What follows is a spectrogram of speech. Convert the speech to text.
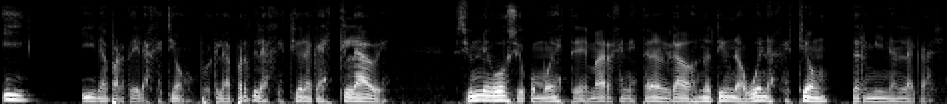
y y la parte de la gestión, porque la parte de la gestión acá es clave. Si un negocio como este de márgenes tan holgados no tiene una buena gestión, termina en la calle.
